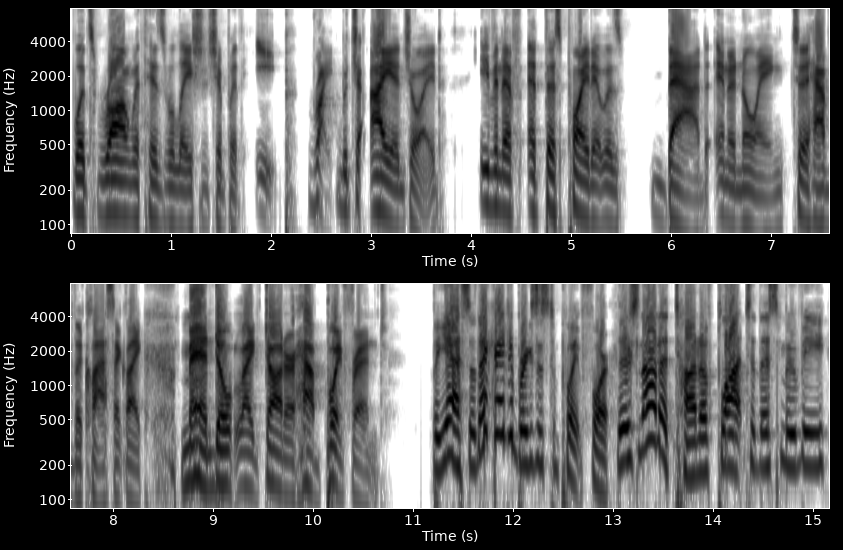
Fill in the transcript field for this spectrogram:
what's wrong with his relationship with Eep, Right. which I enjoyed. Even if at this point it was bad and annoying to have the classic like man don't like daughter have boyfriend but yeah so that kind of brings us to point four there's not a ton of plot to this movie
